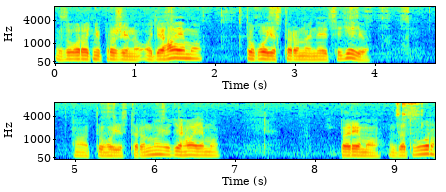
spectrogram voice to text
Зворотню пружину одягаємо тугою стороною, не цією, а тугою стороною одягаємо. Беремо затвор,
